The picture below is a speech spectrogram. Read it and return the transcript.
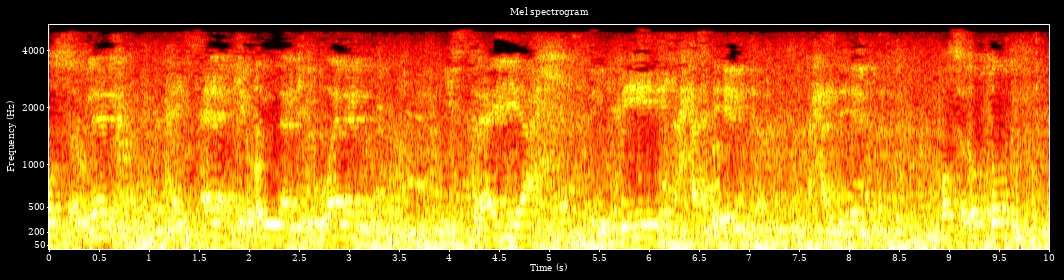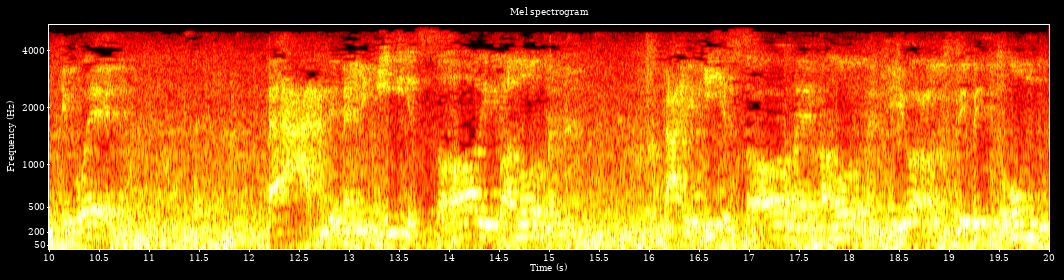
بص يا ولاد هيسألك يقول لك الولد يستريح في البيت لحد إمتى؟ لحد إمتى؟ بص يا دكتور الواد بعد ما ال ESR يبقى normal. بعد ال ESR ما يبقى normal. يقعد في بيتهم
